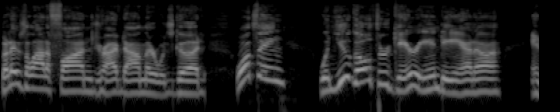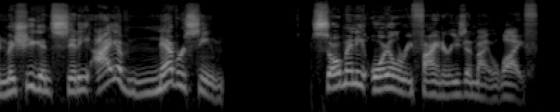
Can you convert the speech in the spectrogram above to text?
but it was a lot of fun. Drive down there was good. One thing when you go through Gary, Indiana, and Michigan City, I have never seen so many oil refineries in my life.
